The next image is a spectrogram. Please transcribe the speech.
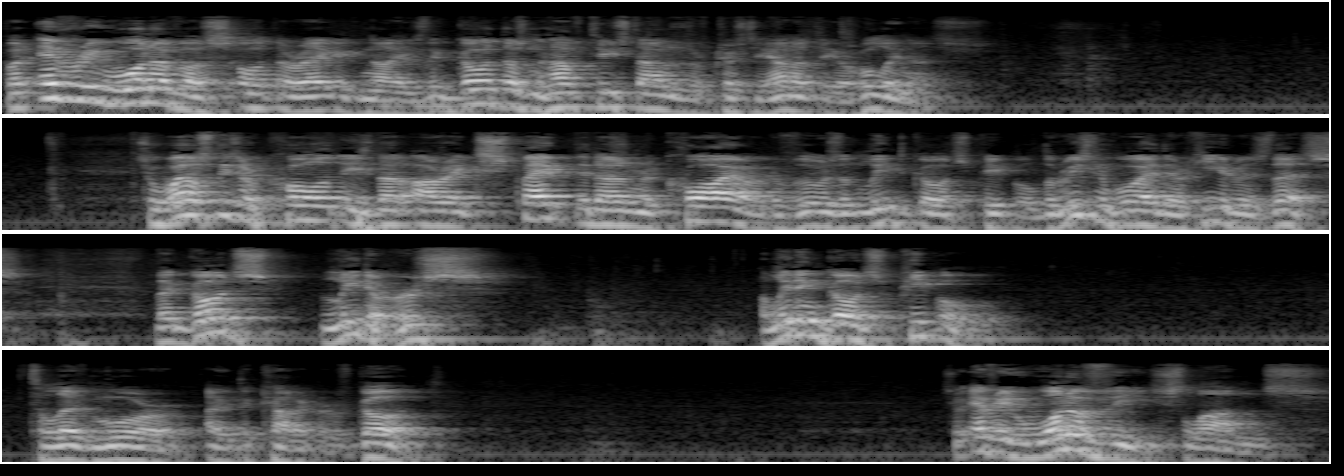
but, every one of us ought to recognize that God doesn't have two standards of Christianity or holiness. So, whilst these are qualities that are expected and required of those that lead God's people, the reason why they're here is this that God's leaders are leading God's people to live more out the character of God. So every one of these lands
